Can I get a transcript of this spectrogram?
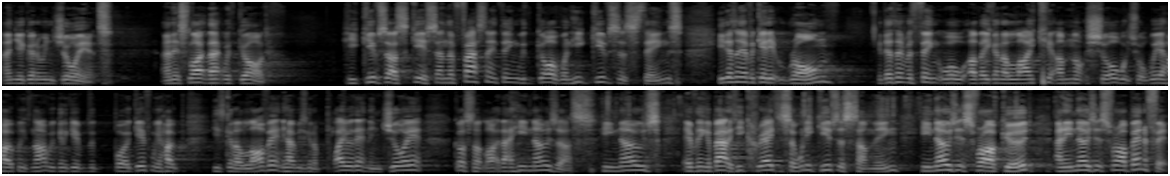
and you're going to enjoy it. And it's like that with God. He gives us gifts. And the fascinating thing with God, when He gives us things, He doesn't ever get it wrong. He doesn't ever think, well, are they going to like it? I'm not sure, which what we're hoping tonight. We're going to give the boy a gift, and we hope he's going to love it, and hope he's going to play with it and enjoy it. God's not like that. He knows us, He knows everything about it. He created it. So when He gives us something, He knows it's for our good, and He knows it's for our benefit.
